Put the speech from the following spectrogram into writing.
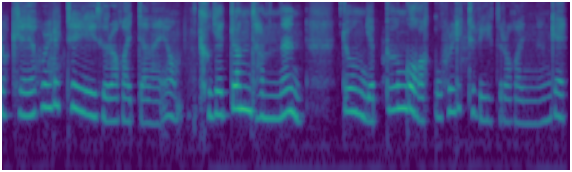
이렇게 홀릭트릭이 들어가 있잖아요. 그게 좀 잡는 좀 예쁜 것 같고 홀릭트릭이 들어가 있는 게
